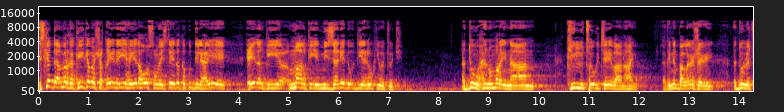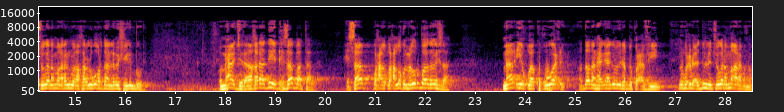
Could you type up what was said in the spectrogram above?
Iska daa marka kii kaba shaqaynayay hay'adaha u dadka ku dilahayay ee ciidankii iyo maalka iyo miisaaniyadda u diyaariy warkiiba jooji. Adduun waxaynu maraynaa aan kii la joogi jiray baan ahayn. Laakiin nin baa laga sheegay adduun la joogana ma aragn aakhare lagu ordana lama sheegin buuri oo maxaa jira? Aakhare haddii xisaab baa taalla xisaab waxaad la kulmi urbaad haysaa naar iyo waa ku quwaaxi haddaadan hagaagin rabbi ku cafiyin. Marka wuxuu adduun la joogana ma aragno.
